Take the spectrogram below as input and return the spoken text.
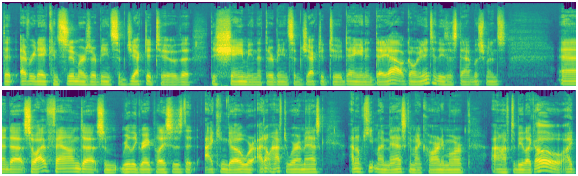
that everyday consumers are being subjected to, the the shaming that they're being subjected to day in and day out going into these establishments. And uh, so I've found uh, some really great places that I can go where I don't have to wear a mask. I don't keep my mask in my car anymore. I don't have to be like, oh, I,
